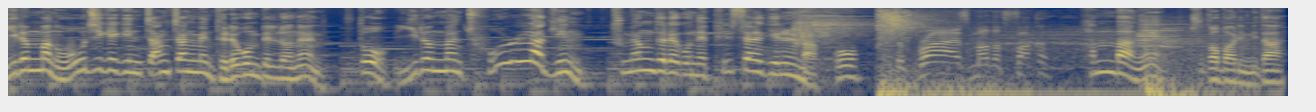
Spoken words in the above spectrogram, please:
이름만 오지게 긴 짱짱맨 드래곤 빌런은 또 이름만 졸라 긴 투명 드래곤의 필살기를 맞고 Surprise, motherfucker. 한 방에 죽어버립니다.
